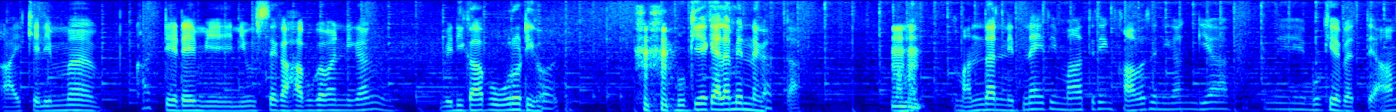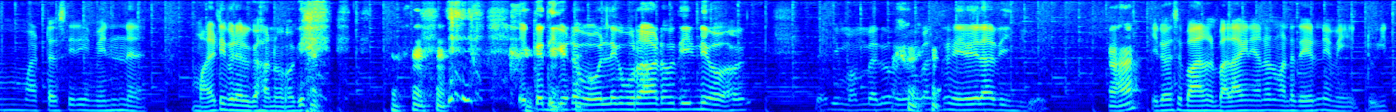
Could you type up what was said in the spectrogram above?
ආයි කෙලින්ම කට්ටියට මේ නිවස්ස එක හපු ගවන් නිකං වෙඩිකාපු ඌරෝටිකවට බුකිය කැලමෙන්න ගත්තා. මන්දන් නිත්න ඉතින් මාතතින් හවස නිකං ගියා මේ බුකිය පැත්තේ. අම්මට සිරි මෙන්න මල්ටිපෙරල් ගහනෝ වගේ. එක දිගට බෝල්ල එක පුරාටම තින්නේ මම් බැලු මේ වෙලා තින්නේ. ඉටස බාල බලාගෙන යනට මට තේරන්නේ මේ ටවිට්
